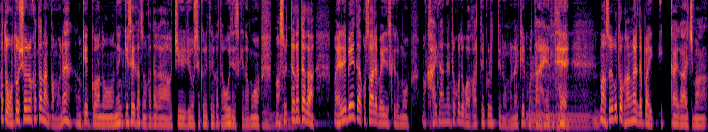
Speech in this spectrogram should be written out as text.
あとお年寄りの方なんかもねあの結構あの年金生活の方がうち利用してくれてる方多いですけども、まあ、そういった方が、まあ、エレベーターこそあればいいですけども、まあ、階段でとことこ上がってくるっていうのもね結構大変で、まあそういうことを考えるとやっぱり1階が一番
